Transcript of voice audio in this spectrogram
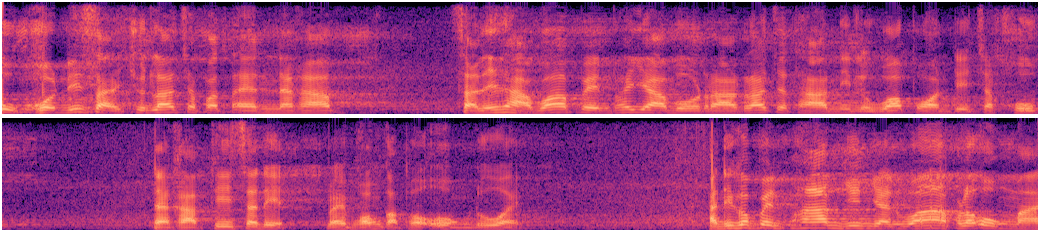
บุคคลที่ใส่ชุดราชประแตนนะครับสันนิษฐานว่าเป็นพระยาโบราณราชธานีหรือว่าพรเดชคุปนะครับที่เสด็จไปพร้อมกับพระองค์ด้วย อันนี้ก็เป็นภาพยืนยันว่าพระองค์มา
